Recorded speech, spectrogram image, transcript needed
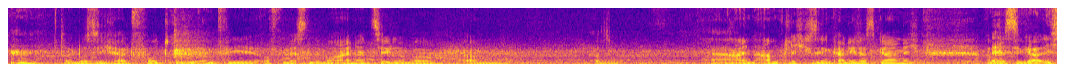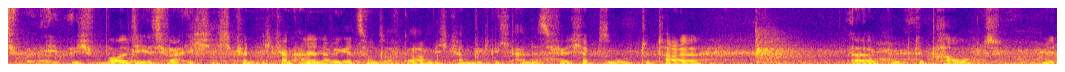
da lustig halt Vorträge irgendwie auf Messen über Einhandsegeln, aber ähm, also rein amtlich gesehen kann ich das gar nicht. Aber ist egal. Ich, ich wollte, ich, war, ich, ich, kann, ich kann alle Navigationsaufgaben, ich kann wirklich alles. Ich, ich habe so total äh, gut gepaukt. Mit,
